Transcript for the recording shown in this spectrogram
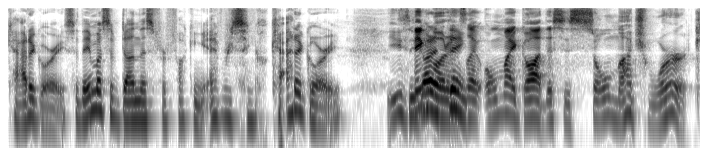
category. So they must have done this for fucking every single category. You So think gotta about it, think, it's like, oh my god, this is so much work.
